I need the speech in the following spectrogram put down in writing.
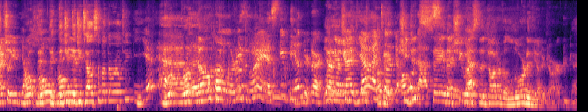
Actually, Y'all- roll, Did, roll, did, roll did you me did you tell us about the royalty? Yeah. Ro- ro- the no, whole no. reason why I escaped the Underdark. Yeah, yeah, you she guys. did- Yeah, I okay, told you She of did that. say that she yeah. was the daughter of a lord of the Underdark. Okay.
